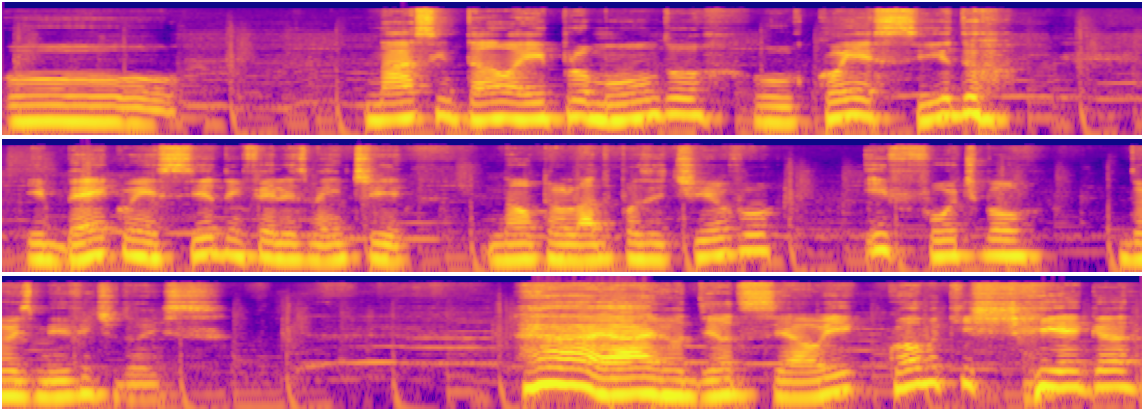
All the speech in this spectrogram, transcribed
o nasce então aí para o mundo o conhecido e bem conhecido, infelizmente não pelo lado positivo, e Futebol 2022. Ai, ai, meu Deus do céu. E como que chega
